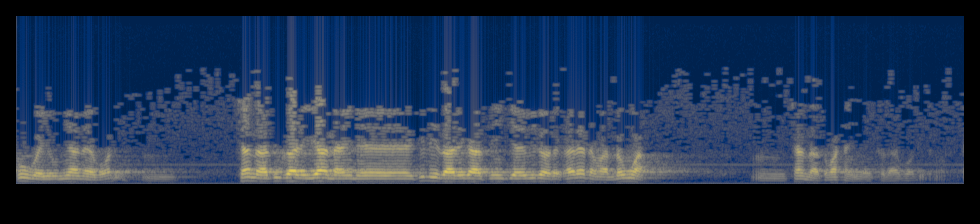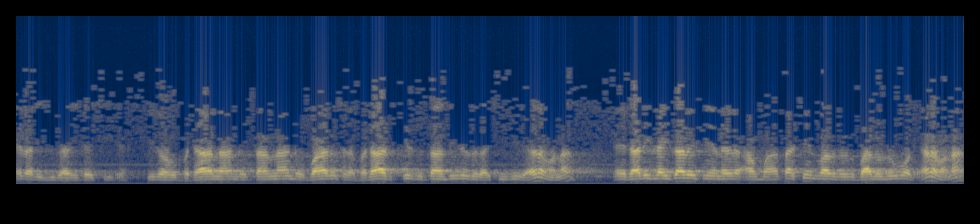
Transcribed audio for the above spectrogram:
ကိုယ်ွယ်ယုံများနဲ့ပေါ့လေချမ်းသာဒုက္ခတွေရနိုင်တယ်ကိလေသာတွေကစင်ကြယ်ပြီးတော့တခါတည်းတည်းမှာလုံးဝချမ်းသာသွားနိုင်တယ်ဆိုတာပေါ့ဒီအဲ့ဒါဒီယူတာတွေတက်ရှိတယ်ပြီးတော့ဗဒါလန်တို့တန်လန်တို့ဘာလို့ဆိုတာဗဒါဖြစ်တန်သေးလို့ဆိုတာရှိသေးတယ်အဲ့ဒါမလားအဲဒါတွေလိုက်စားလို့ရှိရင်လည်းအောင်မှာအသက်ရှင်းသွားတယ်လို့ဘာလို့လို့ပေါ့လေအဲ့ဒါမလား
